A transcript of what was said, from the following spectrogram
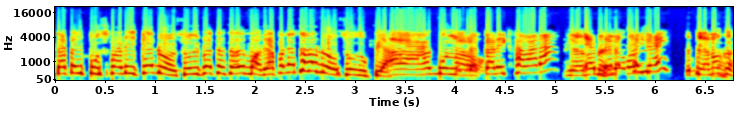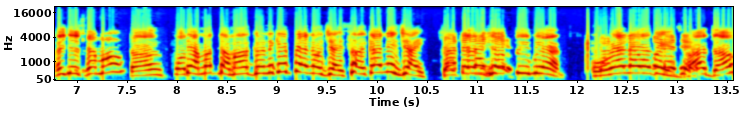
ત્યાં પછી પુષ્પાડી કે દોઢસો રૂપિયા થશે? મર્યા પણ છે દોઢસો રૂપિયા? આ બોલનારો. ધક્કા ખાવાના? પેનો એમને થઈ જાય. પેનો ઘરે જાય છે એમાં? તેમાં તમારા ઘરની કઈ પેનો જાય? સરકારની જાય. બેન. હોવે નહીં લાવવું હતી. પડે છે. હા જાઓ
